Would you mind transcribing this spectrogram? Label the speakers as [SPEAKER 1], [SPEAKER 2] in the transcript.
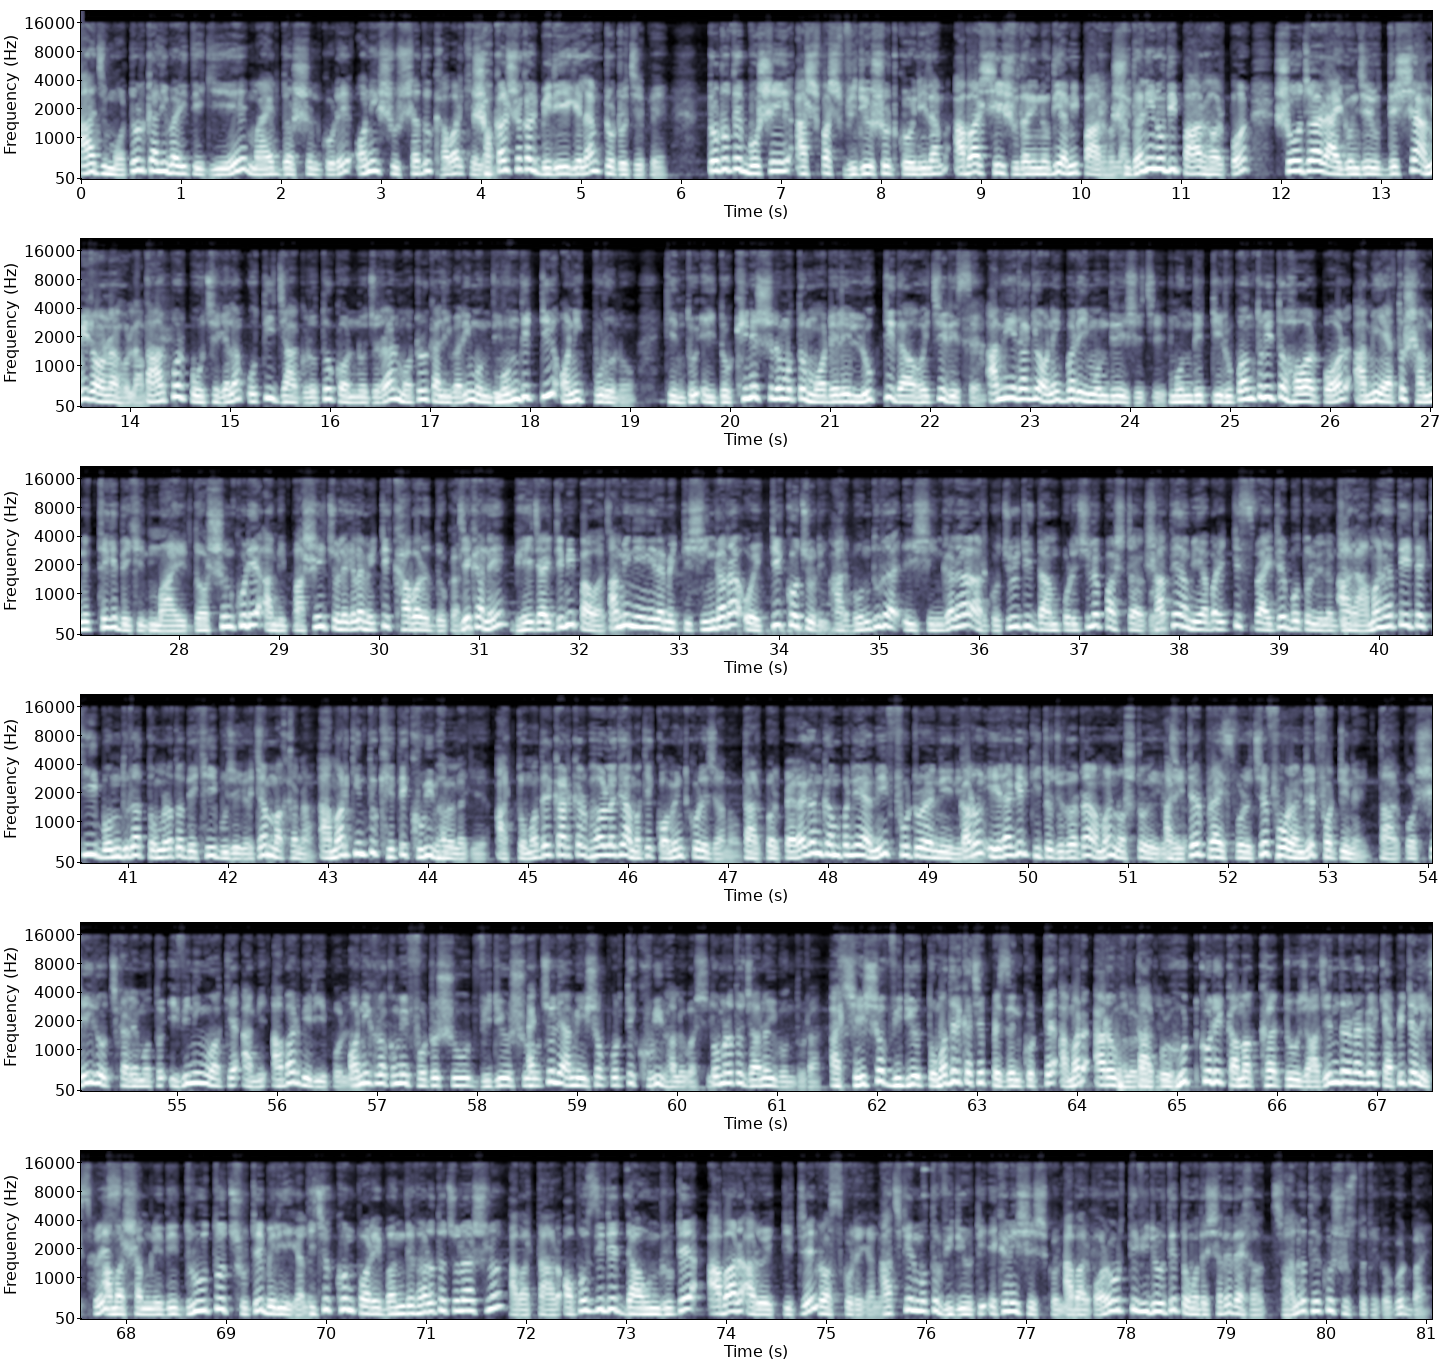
[SPEAKER 1] আজ মটর কালীবাড়িতে গিয়ে মায়ের দর্শন করে অনেক সুস্বাদু খাবার খেলাম। সকাল সকাল বেরিয়ে গেলাম টোটো চেপে। টোটোতে বসে আশপাশ ভিডিও শুট করে নিলাম। আবার সেই সুদানি নদী আমি পার হলাম। সুদানি নদী পার হওয়ার পর সোজা রায়গঞ্জের উদ্দেশ্যে আমি রওনা হলাম। তারপর পৌঁছে গেলাম অতি জাগ্রত কর্ণজোড়ার মটর কালীবাড়ি মন্দির। মন্দিরটি অনেক পুরনো, কিন্তু এই দক্ষিণেশ্বরের মতো মডেলের লুকটি দেওয়া হয়েছে রিসেন্ট আমি এর আগে অনেকবার এই মন্দিরে এসেছি। মন্দিরটি রূপান্তরিত হওয়ার পর আমি এত সামনের থেকে দেখিনি। মায়ের দর্শন করে আমি পাশেই চলে গেলাম একটি খাবারের দোকান, যেখানে ভেজ আইটেমই পাওয়া যায়। আমি নিয়ে নিলাম একটি সিঙ্গারা ও একটি কচুরি। আর বন্ধুরা, এই সিঙ্গারা আর কচুরিটির দাম পড়েছিল পাঁচ টাকা সাথে আমি আবার একটি স্প্রাইটের বোতল নিলাম আর আমার হাতে এটা কি বন্ধুরা তোমরা তো দেখেই বুঝে গেছো। এটা মাখানা। আমার কিন্তু খেতে খুবই ভালো লাগে। আর তোমাদের কার কার ভালো লাগে আমাকে কমেন্ট করে জানাও। তারপর প্যারাগন কোম্পানি আমি ফুটওয়্যার নিয়ে নিই কারণ এর আগের কিটো জুতাটা আমার নষ্ট হয়ে গেছে। আর এটার প্রাইস পড়েছে ফোর হান্ড্রেড ফোর্টি নাইন তারপর সেই রোজকারের মতো ইভিনিং ওয়াকে আমি আবার বেরিয়ে পড়লাম। অনেক রকমের ফটোশুট ভিডিও শুট অ্যাকচুয়ালি আমি এইসব করতে খুবই ভালোবাসি। তোমরা তো জানোই বন্ধুরা। আর সেই সব ভিডিও তোমাদের কাছে প্রেজেন্ট করতে আমার আরও ভালো লাগে। তারপর হুট করে Kamakhya to Rajendranagar Capital Express আমার সামনে দিয়ে দ্রুত ছুটে বেরিয়ে গেল। কিছুক্ষণ পরে বন্দে ভারতও চলে আসলো আবার তার অপোজিটে ডাউন রুটে আবার আরও একটি ট্রেন ক্রস করে গেল। আজকের মতো ভিডিওটি এখানেই শেষ করলাম। আবার পরবর্তী ভিডিওতে তোমাদের সাথে দেখা হচ্ছে। ভালো থেকো সুস্থ থেকো গুড বাই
